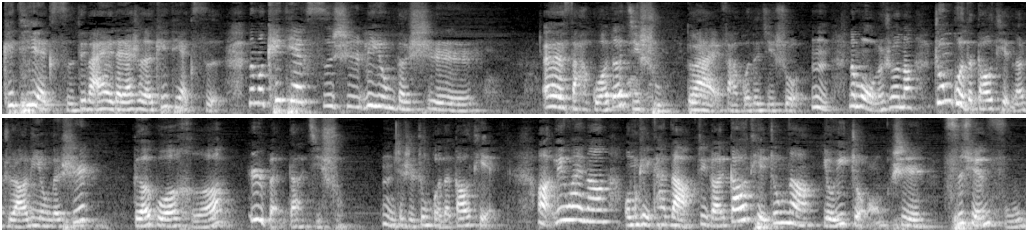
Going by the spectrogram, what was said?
？KTX 对吧？哎，大家说的 KTX。那么 KTX 是利用的是，哎，法国的技术，对，法国的技术。嗯，那么我们说呢，中国的高铁呢，主要利用的是德国和日本的技术。嗯，这是中国的高铁。啊，另外呢，我们可以看到这个高铁中呢，有一种是磁悬浮。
